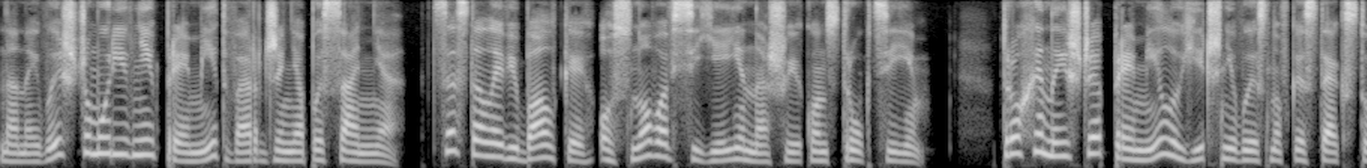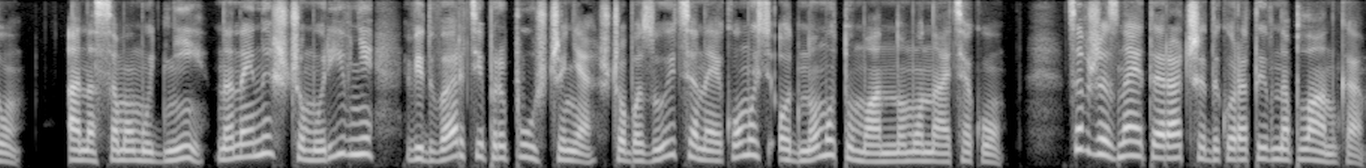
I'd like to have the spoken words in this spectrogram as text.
На найвищому рівні прямі твердження писання. Це сталеві балки, основа всієї нашої конструкції. Трохи нижче прямі логічні висновки з тексту. А на самому дні, на найнижчому рівні, відверті припущення, що базуються на якомусь одному туманному натяку. Це вже, знаєте, радше декоративна планка.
